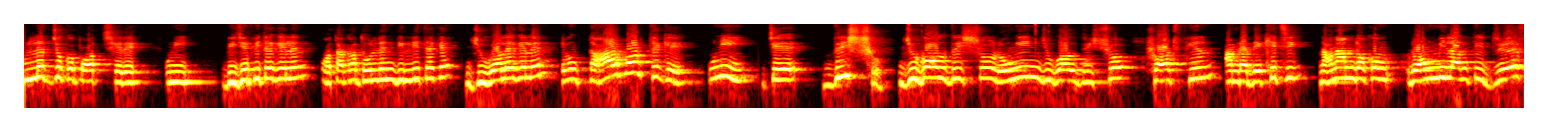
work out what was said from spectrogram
উল্লেখযোগ্য পদ ছেড়ে উনি বিজেপিতে গেলেন, পতাকা ধরলেন দিল্লি থেকে, যুগলে গেলেন এবং তারপর থেকে উনি যে দৃশ্য, যুগল দৃশ্য, রঙিন যুগল দৃশ্য, শর্ট ফিল্ম আমরা দেখেছি, নানান রকম রং মিলান্তি ড্রেস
